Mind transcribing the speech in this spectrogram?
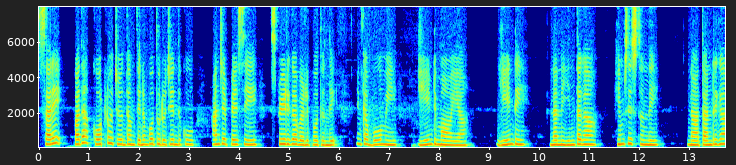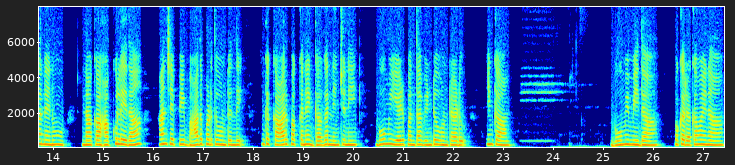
సరే పద కోర్టులో చూద్దాం తినబోతు రుచెందుకు అని చెప్పేసి స్పీడ్గా వెళ్ళిపోతుంది. ఇంకా భూమి ఏంటి మావయ్య? ఏంటి? నన్ను ఇంతగా హింసిస్తుంది? నా తండ్రిగా నేను నాకు ఆ హక్కు లేదా? అని చెప్పి బాధపడుతూ ఉంటుంది. ఇంకా కారు పక్కనే గగన్ నించుని భూమి ఏడుపంతా వింటూ ఉంటాడు. ఇంకా భూమి మీద ఒక రకమైన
